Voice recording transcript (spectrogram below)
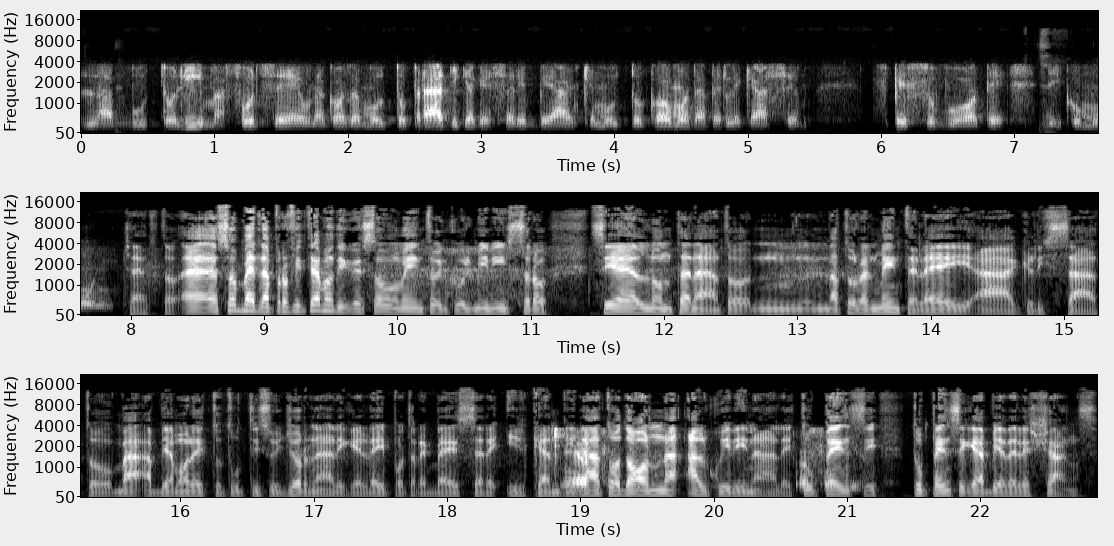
la butto lì, ma forse è una cosa molto pratica che sarebbe anche molto comoda per le casse spesso vuote dei comuni. Certo. Eh, Sommella, approfittiamo di questo momento in cui il Ministro si è allontanato. Mm, naturalmente lei ha glissato, ma abbiamo letto tutti sui giornali che lei potrebbe essere il candidato donna al Quirinale. Tu pensi, tu pensi, che abbia delle chance?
